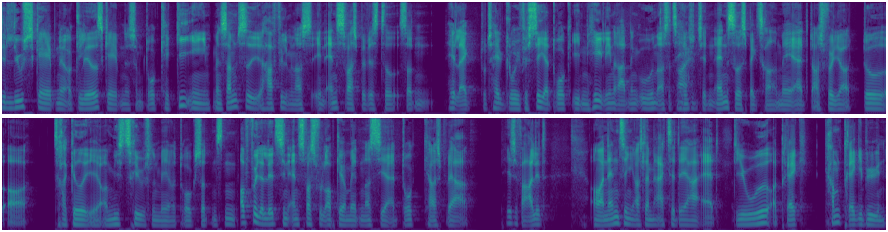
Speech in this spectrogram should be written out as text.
det livsskabende og glædeskabende, som druk kan give en, men samtidig har filmen også en ansvarsbevidsthed, så den heller ikke totalt glorificerer druk i den helt indretning, uden også at tage hensyn til den anden side af spektret med, at der også følger død og tragedie og mistrivsel med at drukke, så den sådan opfølger lidt sin ansvarsfulde opgave med den og siger, at druk kan også være pissefarligt. Og en anden ting, jeg også lader mærke til, det er, at de er ude og drikke kampdrik i byen,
